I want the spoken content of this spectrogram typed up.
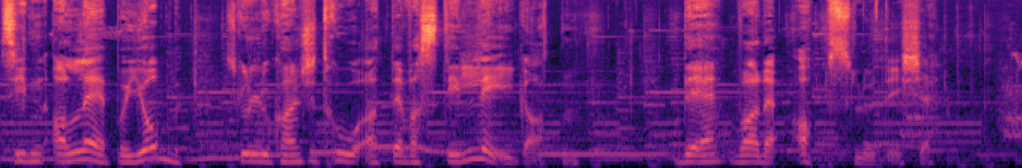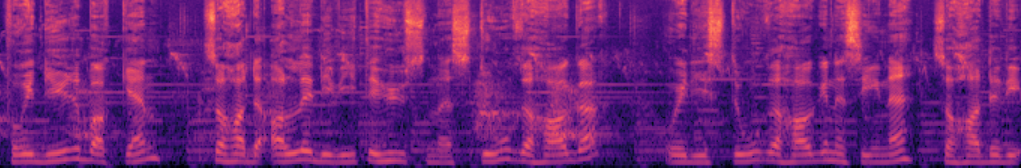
Siden alle er på jobb, skulle du kanskje tro at det var stille i gaten. Det var det absolutt ikke. For i Dyrebakken så hadde alle de hvite husene store hager, og i de store hagene sine så hadde de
